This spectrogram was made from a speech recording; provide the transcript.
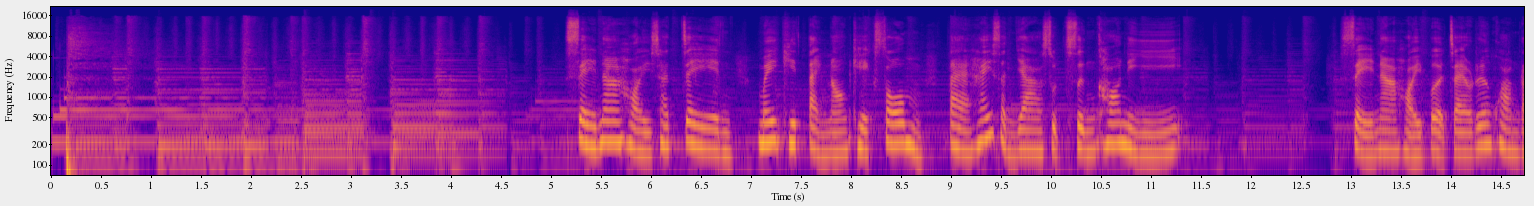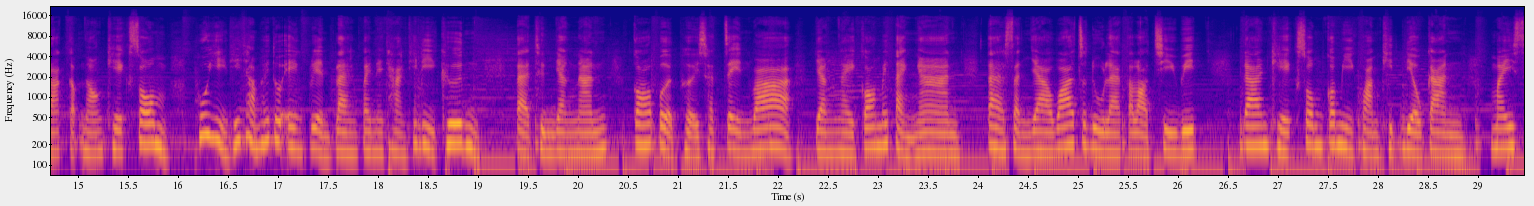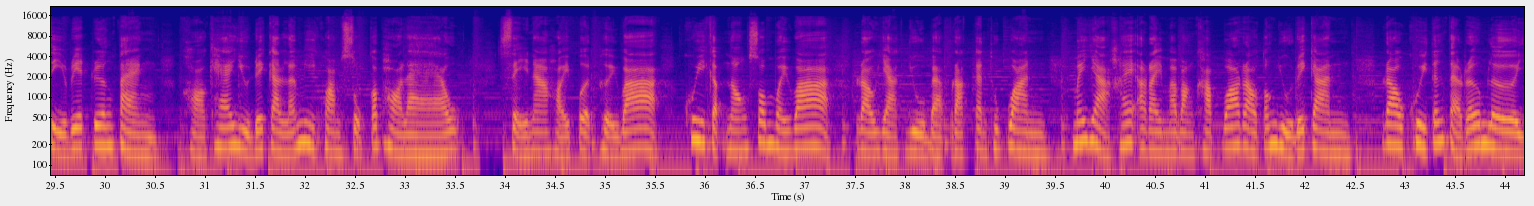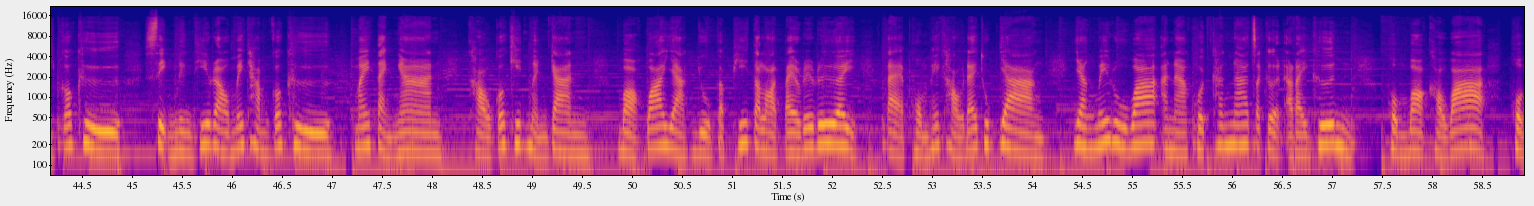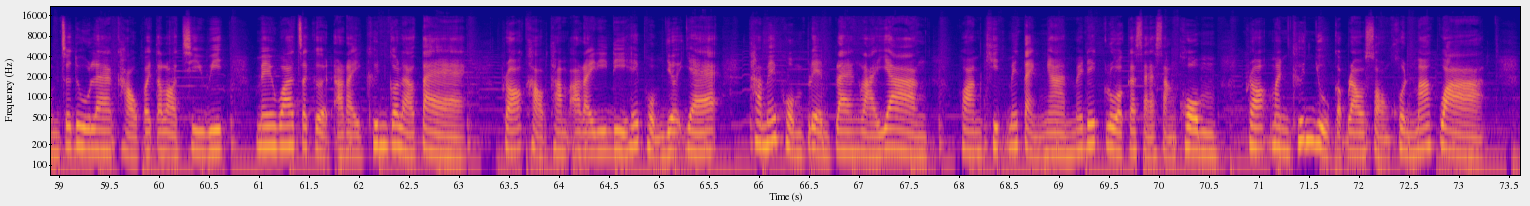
เสนาหอยชัดเจน ไม่คิดแต่งน้องเค้กส้ม แต่ให้สัญญาสุดซึ้งข้อนี้ เสนาหอยเปิดใจเรื่องความรักกับน้องเค้กส้ม ผู้หญิงที่ทำให้ตัวเองเปลี่ยนแปลงไปในทางที่ดีขึ้น แต่ถึงอย่างนั้นก็เปิดเผยชัดเจนว่ายังไงก็ไม่แต่งงาน แต่สัญญาว่าจะดูแลตลอดชีวิต ด้านเค้กส้มก็มีความคิดเดียวกัน ไม่ซีเรียสเรื่องแต่ง ขอแค่อยู่ด้วยกันและมีความสุขก็พอแล้วเสนาหอยเปิดเผยว่า คุยกับน้องส้มไว้ว่า เราอยากอยู่แบบรักกันทุกวัน ไม่อยากให้อะไรมาบังคับว่าเราต้องอยู่ด้วยกัน เราคุยตั้งแต่เริ่มเลยก็คือ สิ่งหนึ่งที่เราไม่ทำก็คือ ไม่แต่งงาน เขาก็คิดเหมือนกัน บอกว่าอยากอยู่กับพี่ตลอดไปเรื่อยๆ แต่ผมให้เขาได้ทุกอย่าง ยังไม่รู้ว่าอนาคตข้างหน้าจะเกิดอะไรขึ้นผมบอกเขาว่า ผมจะดูแลเขาไปตลอดชีวิต ไม่ว่าจะเกิดอะไรขึ้นก็แล้วแต่ เพราะเขาทำอะไรดีๆ ให้ผมเยอะแยะทำให้ผมเปลี่ยนแปลงหลายอย่าง ความคิดไม่แต่งงานไม่ได้กลัวกระแสสังคม เพราะมันขึ้นอยู่กับเราสองคนมากกว่า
